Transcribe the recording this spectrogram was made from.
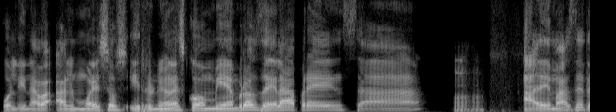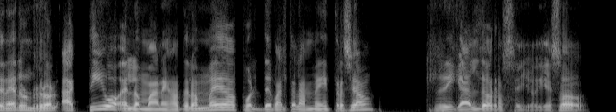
coordinaba almuerzos y reuniones con miembros de la prensa, además de tener un rol activo en los manejos de los medios por de parte de la administración, Ricardo Rosselló. Y eso,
